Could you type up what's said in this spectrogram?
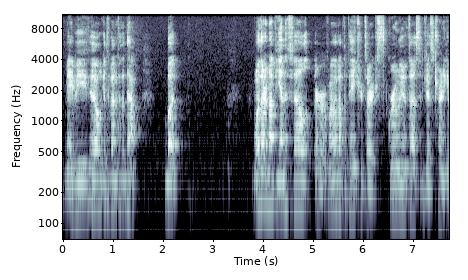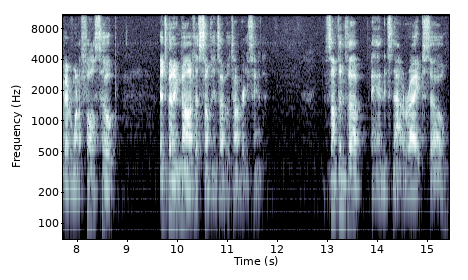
maybe they'll get the benefit of the doubt. But whether or not the NFL or whether or not the Patriots are screwing with us and just trying to give everyone a false hope, it's been acknowledged that something's up with Tom Brady's hand. Something's up and it's not right, so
